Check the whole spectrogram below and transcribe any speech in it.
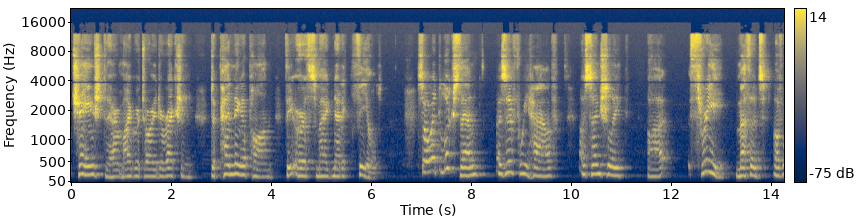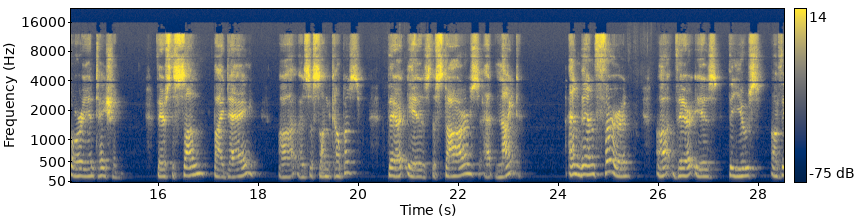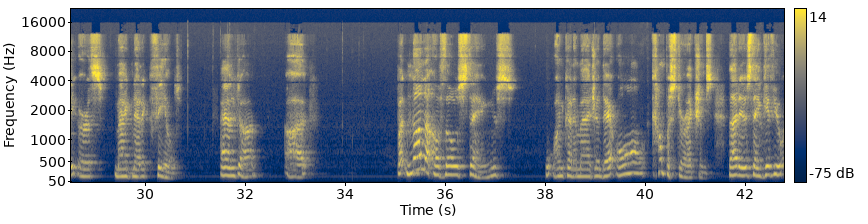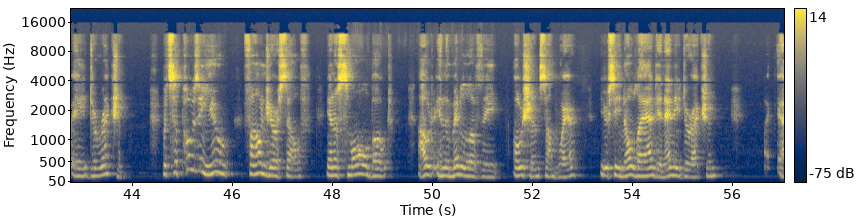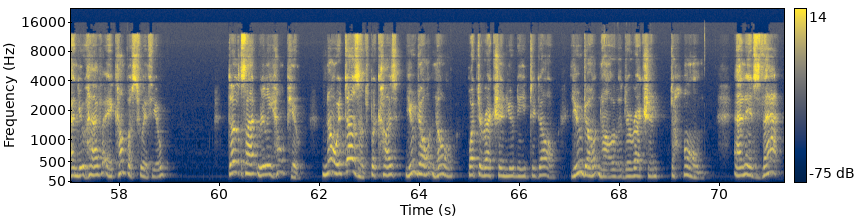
changed their migratory direction depending upon the Earth's magnetic field. So it looks then as if we have essentially uh, three methods of orientation. There's the sun by day uh, as the sun compass. There is the stars at night. And then third, uh, there is the use of the Earth's magnetic field. And uh, uh but none of those things, one can imagine, they're all compass directions. That is, they give you a direction. But supposing you found yourself in a small boat out in the middle of the ocean somewhere, you see no land in any direction, and you have a compass with you, does that really help you? No, it doesn't, because you don't know what direction you need to go. You don't know the direction to home. And it's that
